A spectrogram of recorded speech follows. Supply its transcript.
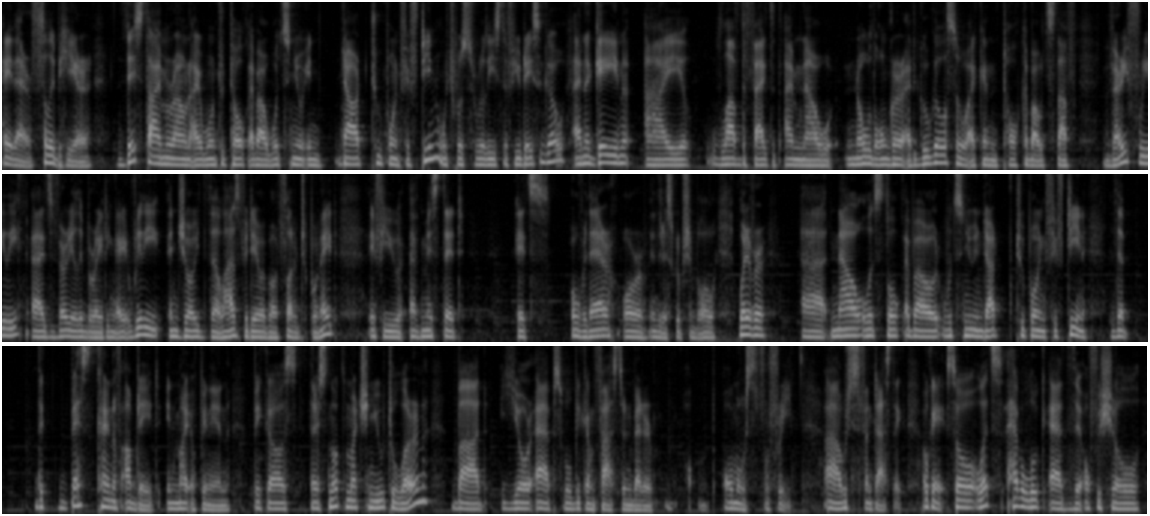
Hey there, Filip here. This time around, I want to talk about what's new in Dart 2.15, which was released a few days ago. And again, I love the fact that I'm now no longer at Google, so I can talk about stuff very freely. Uh, it's very liberating. I really enjoyed the last video about Flutter 2.8. If you have missed it, it's over there or in the description below. Whatever. Uh, now let's talk about what's new in Dart 2.15, the the best kind of update in my opinion because there's not much new to learn but your apps will become faster and better almost for free uh, which is fantastic. Okay so let's have a look at the official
